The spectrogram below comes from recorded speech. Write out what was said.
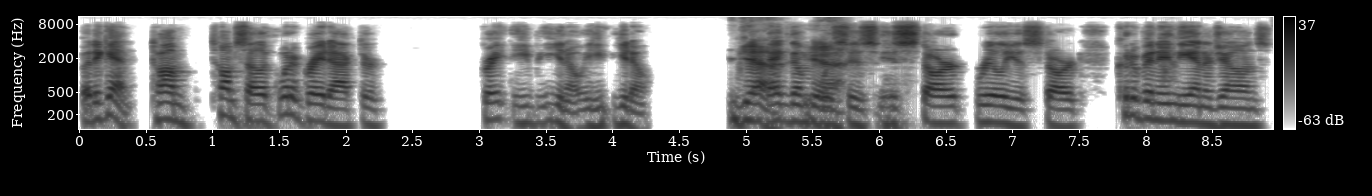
but again, Tom Tom Selleck, what a great actor, great. He you know he you know yeah Magnum yeah. was his his start, really his start. Could have been Indiana Jones,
